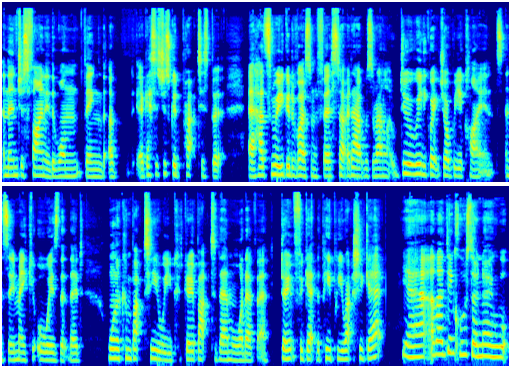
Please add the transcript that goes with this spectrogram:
And then just finally the one thing that i I guess it's just good practice, but I had some really good advice when I first started out was around like do a really great job with your clients. And so make it always that they'd want to come back to you or you could go back to them or whatever. Don't forget the people you actually get. Yeah, and I think also knowing what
